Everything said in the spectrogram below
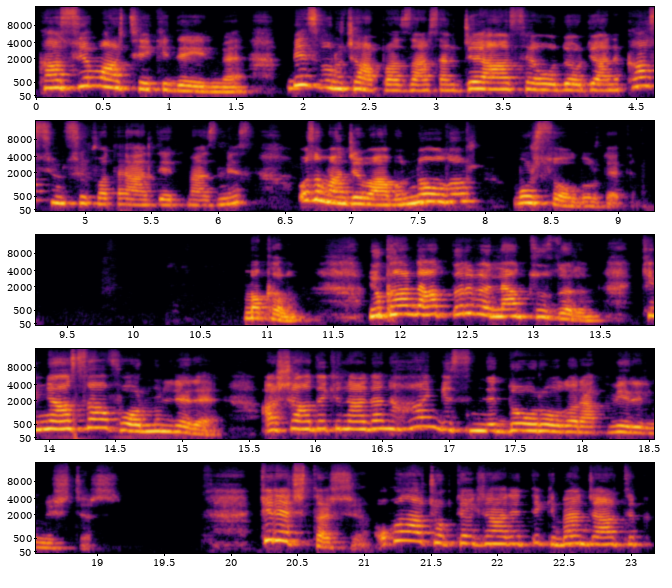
Kalsiyum artı 2 değil mi? Biz bunu çarpazlarsak CaSO4 yani kalsiyum sülfat elde etmez miyiz? O zaman cevabın ne olur? Bursa olur dedim. Bakalım. Yukarıda adları verilen tuzların kimyasal formülleri aşağıdakilerden hangisinde doğru olarak verilmiştir? Kireç taşı. O kadar çok tekrar etti ki bence artık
